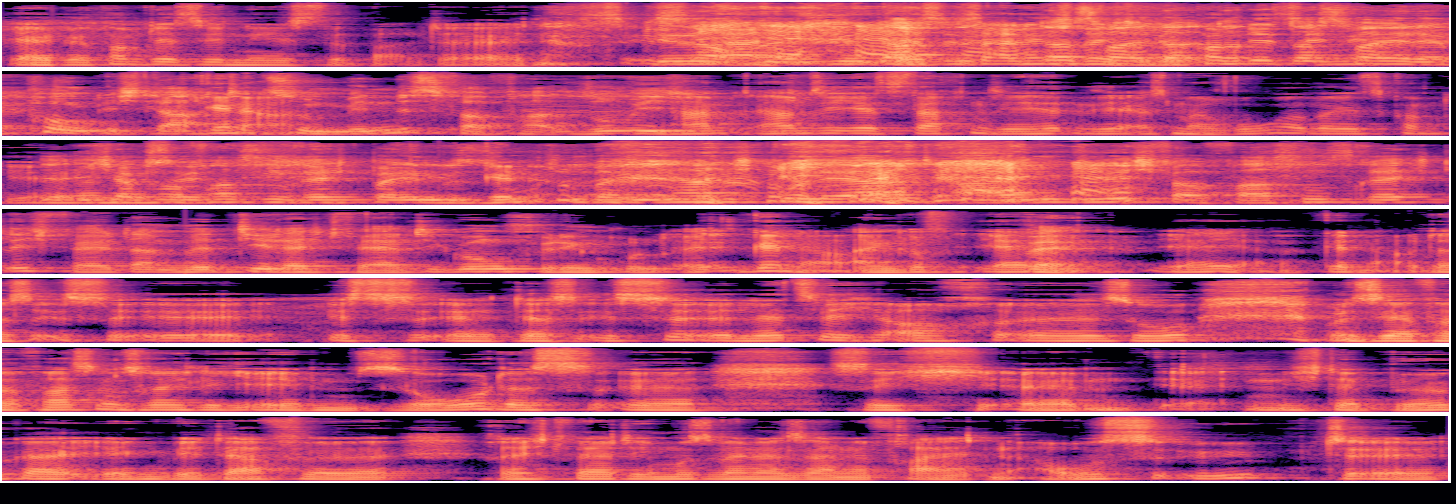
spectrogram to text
ja, da kommt jetzt die nächste bald. Das ist, genau, ja, das, ist das, war, da das, das war ja der Punkt. Ich dachte genau. zumindest, so wie ich... Haben, haben, Sie jetzt dachten, Sie hätten Sie erstmal Ruhe, aber jetzt kommt Ihr... Ja, ich habe Verfassungsrecht bei Ihnen besucht genau. und bei Ihnen habe ich gelernt, eigentlich verfassungsrechtlich fällt damit die Rechtfertigung für den Grundrechtseingriff genau. ja, weg. Ja, ja, genau. Das ist, äh, ist, äh, das ist letztlich auch so und ja verfassungsrechtlich eben so, dass sich ähm, nicht der Bürger irgendwie dafür rechtfertigen muss, wenn er seine Freiheiten ausübt, äh,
